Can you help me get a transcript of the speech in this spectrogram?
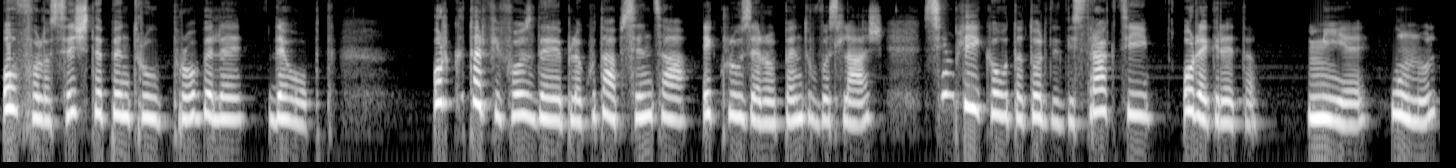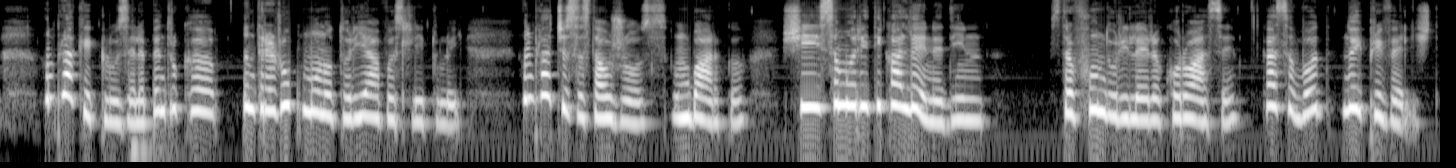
o folosește pentru probele de opt. Oricât ar fi fost de plăcută absența ecluzelor pentru văslași, simplii căutători de distracții o regretă. Mie, unul, îmi plac ecluzele pentru că întrerup monotoria văslitului – îmi place să stau jos, în barcă, și să mă ridic alene din străfundurile răcoroase ca să văd noi priveliști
